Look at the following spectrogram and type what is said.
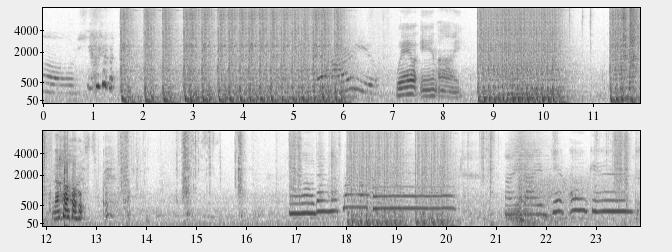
Oh shoot. Where are you? Where am I? No. Hello, darkness, my old friend. I died yet again.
